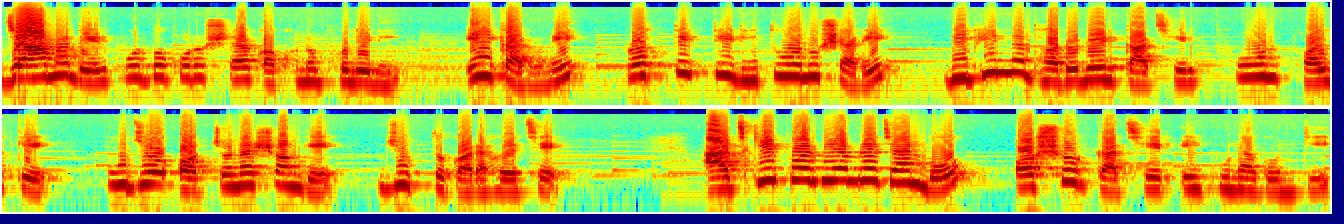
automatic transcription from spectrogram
যা আমাদের পূর্বপুরুষরা কখনো ভোলেনি। এই কারণে প্রত্যেকটি ঋতু অনুসারে বিভিন্ন ধরনের গাছের ফুল, ফলকে পুজো, অর্চনার সঙ্গে যুক্ত করা হয়েছে। আজকের পর্বে আমরা জানব অশোক গাছের এই গুণাগুণ কি।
